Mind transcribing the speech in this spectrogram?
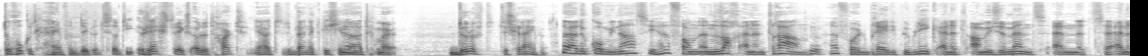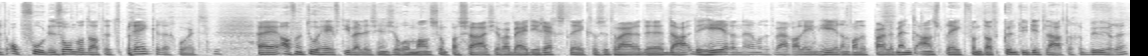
toch ook het geheim van Dickens... dat hij rechtstreeks uit het hart... ja, het is bijna clichématig, ja. maar durft te schrijven. Nou ja, de combinatie hè, van een lach en een traan ja. hè, voor het brede publiek... en het amusement en het, uh, en het opvoeden zonder dat het prekerig wordt. Uh, af en toe heeft hij wel eens in zijn roman zo'n passage... waarbij hij rechtstreeks, als het ware, de, de, heren... Hè, want het waren alleen heren van het parlement aanspreekt... van dat kunt u dit laten gebeuren.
